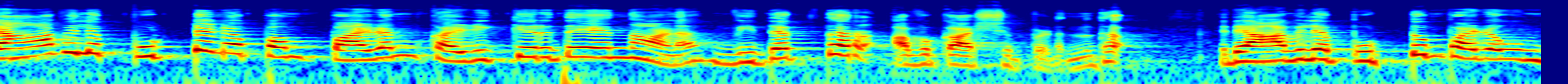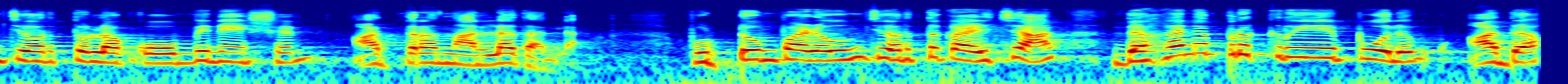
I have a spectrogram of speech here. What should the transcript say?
രാവിലെ പുട്ടിനൊപ്പം പഴം കഴിക്കരുതേ എന്നാണ് വിദഗ്ധർ അവകാശപ്പെടുന്നത്. രാവിലെ പുട്ടും പഴവും ചേർത്തുള്ള കോമ്പിനേഷൻ അത്ര നല്ലതല്ല. പുട്ടും പഴവും ചേർത്ത് കഴിച്ചാൽ ദഹന പ്രക്രിയയെ പോലും അത്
